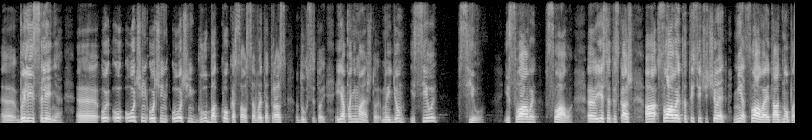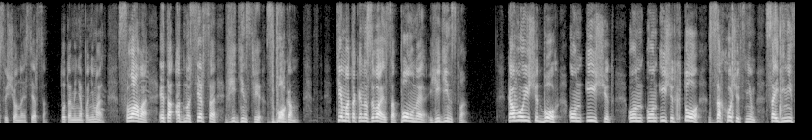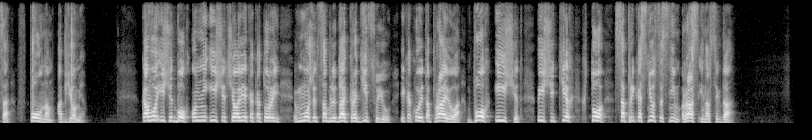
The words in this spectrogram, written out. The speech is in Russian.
Э, были исцеления очень-очень-очень э, глубоко касался в этот раз Дух Святой. И я понимаю, что мы идем из силы в силу, из славы в славу. Э, если ты скажешь, а слава это тысячи человек. Нет, слава это одно посвященное сердце. Кто-то меня понимает. Слава это одно сердце в единстве с Богом. Тема так и называется «Полное единство». Кого ищет Бог? Он ищет он, он ищет, кто захочет с ним соединиться в полном объеме. Кого ищет Бог? Он не ищет человека, который может соблюдать традицию и какое-то правило. Бог ищет, ищет тех, кто соприкоснется с ним раз и навсегда.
